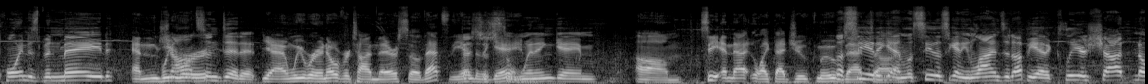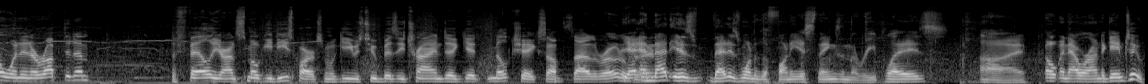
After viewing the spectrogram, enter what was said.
Point has been made. And we Johnson were, did it. yeah, and we were in overtime there, so that's the end of the just game. a winning game. Um, see, and that like that juke move. Let's that, see it uh, again. Let's see this again. He lines it up. He had a clear shot. No one interrupted him. The failure on Smokey D's part. Smokey was too busy trying to get milkshakes off the side of the road. Yeah, and that is that is one of the funniest things in the replays. Uh, oh, and now we're on to game two.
